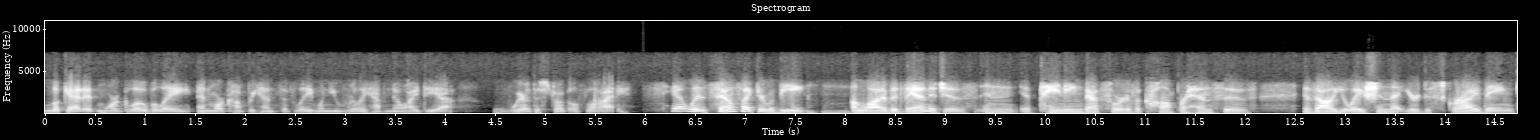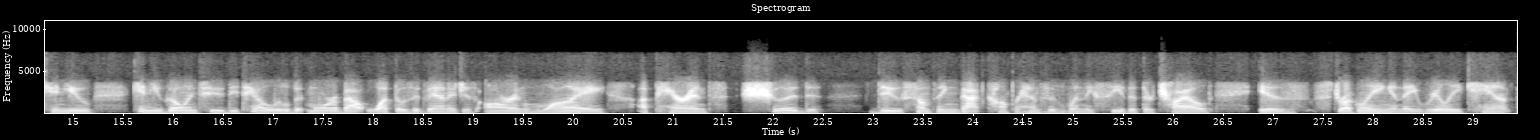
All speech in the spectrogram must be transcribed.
look at it more globally and more comprehensively when you really have no idea where the struggles lie. Yeah, well, it sounds like there would be mm-hmm. a lot of advantages in obtaining that sort of a comprehensive evaluation that you're describing. Can you can you go into detail a little bit more about what those advantages are and why a parent should do something that comprehensive mm-hmm. when they see that their child is struggling and they really can't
